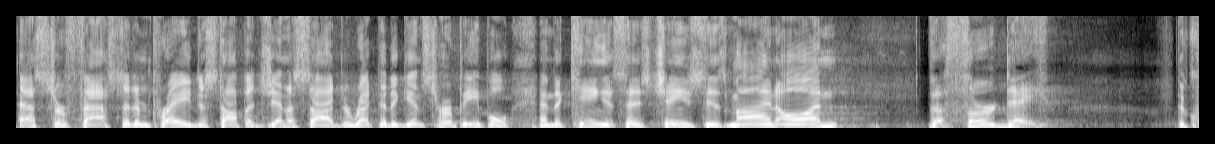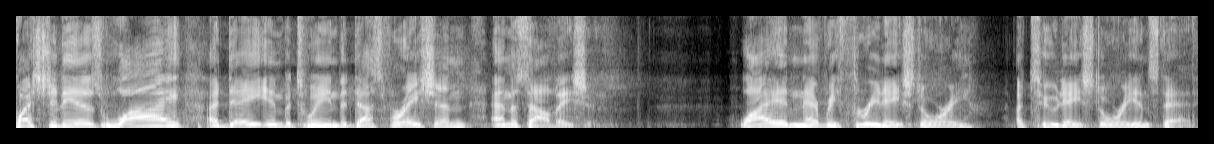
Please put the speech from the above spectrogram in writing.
Esther fasted and prayed to stop a genocide directed against her people. And the king, it says, changed his mind on the third day. The question is, why a day in between the desperation and the salvation? Why isn't every three day story a two day story instead?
